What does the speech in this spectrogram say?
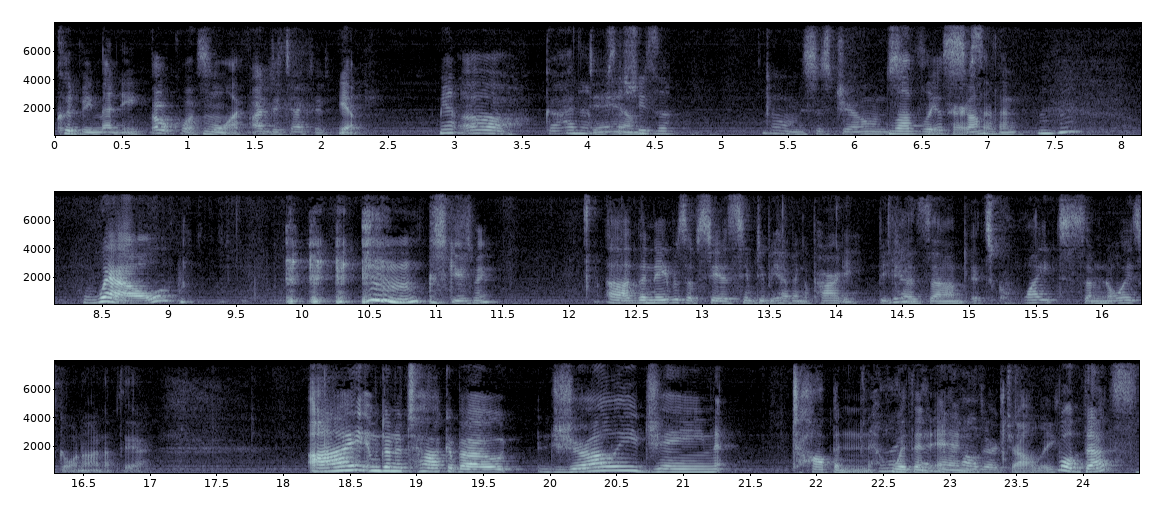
could be many. Oh, of course. More. Undetected. Yeah. Yeah. Oh, god No, damn. So she's a oh, Mrs. Jones. Lovely person. Something. Mhm. Well, excuse me. Uh, the neighbors upstairs seem to be having a party because um, it's quite some noise going on up there. I am going to talk about Jolly Jane Toppan I like with an that you N. Called her Jolly. Well, that's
